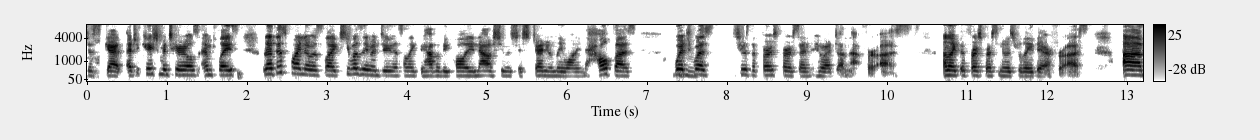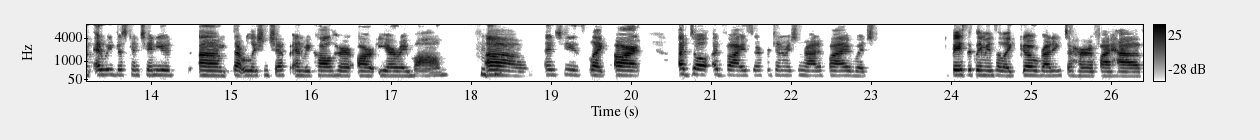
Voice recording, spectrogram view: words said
just get education materials in place. And at this point it was like she wasn't even doing this on like behalf of equality now. She was just genuinely wanting to help us which mm-hmm. was she was the first person who had done that for us and like the first person who was really there for us. Um, and we've just continued um, that relationship, and we call her our ERA mom. um, and she's like our adult advisor for Generation Ratify, which basically means I like go running to her if I have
